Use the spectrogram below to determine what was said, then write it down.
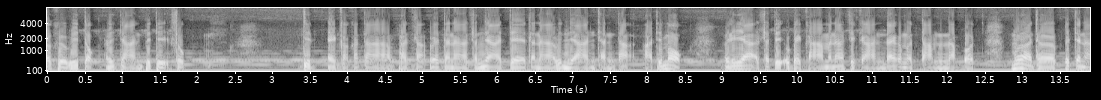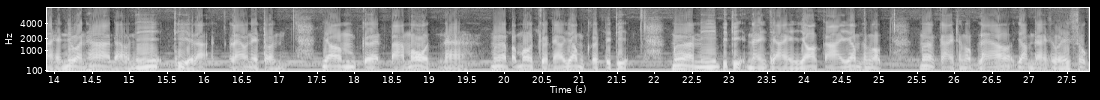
ก็คือวิตกวิจารปิติสุข จิตเอกคตาภัสสะเวทนาสัญญาเจตนาวิญญาณ ฉันทะอธิโมกวิริยะสติอุเบกขามนสิการได้กำหนดตามลำบท เมื่อเธอพิจารณาเห็นนิวรณ์ห้าดานี้ที่ละแล้วในตน ย่อมเกิดปาโมทย์นะเมื่อประโมทเกิดแล้วย่อมเกิดปิติ เมื่อมีปิติในใจย่อกายย่อมสงบ เมื่อกายสงบแล้วย่อมได้สวยสุข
